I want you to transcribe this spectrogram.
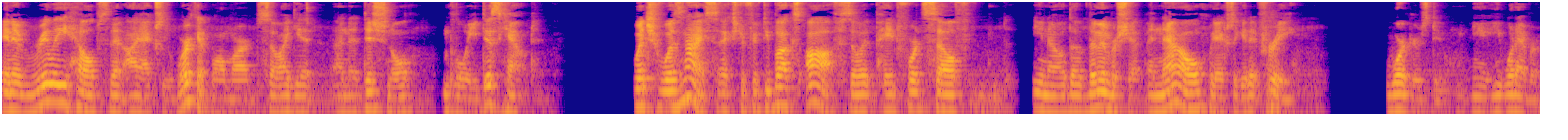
And it really helps that I actually work at Walmart, so I get an additional employee discount, which was nice, extra 50 bucks off. So it paid for itself you know the the membership, and now we actually get it free. Workers do, whatever.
